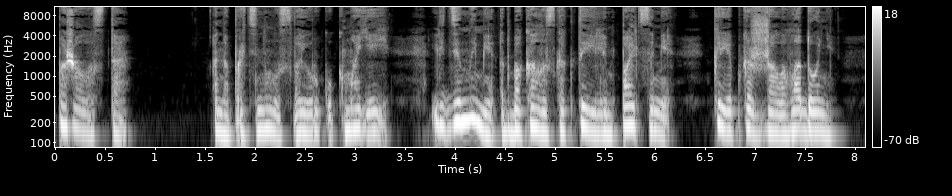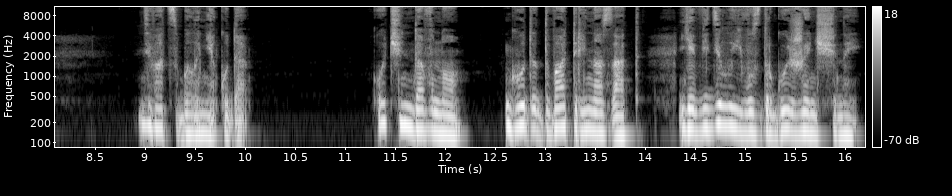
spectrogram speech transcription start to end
«Пожалуйста». Она протянула свою руку к моей, ледяными от бокала с коктейлем пальцами, крепко сжала ладонь. Деваться было некуда. Очень давно, года два-три назад, я видела его с другой женщиной.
